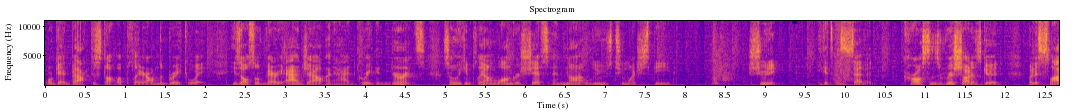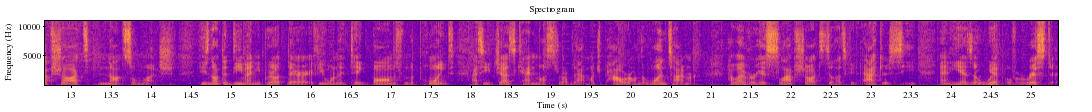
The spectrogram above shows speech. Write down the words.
or get back to stop a player on the breakaway. He's also very agile and had great endurance, so he can play on longer shifts and not lose too much speed. Shooting, he gets a 7. Karlsson's wrist shot is good, but his slap shot, not so much. He's not the D-man you put out there if you want to take bombs from the point, as he just can't muster up that much power on the one-timer. However, his slap shot still has good accuracy, and he has a whip a wrister.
